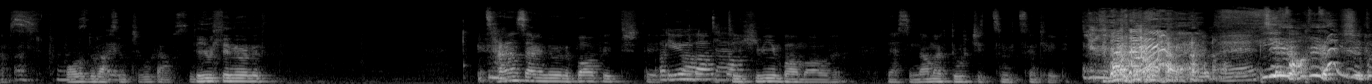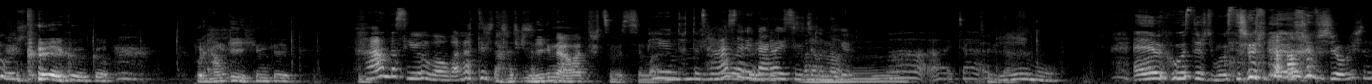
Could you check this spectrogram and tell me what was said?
Амс. 3 4 авсан чи бүх авсан. Тэвлээ нөгөө нэг цагаан сарын нөгөө нэг боб хийд штэ. Хэвэн боо. Тэг хэвийн бомоо яасан намайг дүрж идсэн мэдсэн л гээд. Би сонгосон шүү дээ. Гүү гүү гүү. Бүр хамгийн ихэндээ Хаанаас юм боо гаргаад ирчих. нэг нь аваад ирсэн байсан юм Би энэ аа. дотор цагаан сарын дараа байгаа юм уу? М, Аа за. Тийм үү. Амар хөөсөрж мөөсөрөл авах юм шүү.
